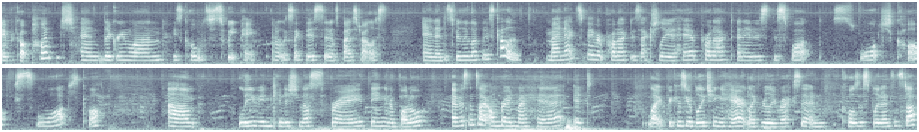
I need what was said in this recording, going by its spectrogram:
Apricot Punch and the green one is called Sweet Pea and it looks like this and it's by Australis and I just really love those colours. My next favourite product is actually a hair product and it is the Swatch Swat Schwarzkopf Schwarzkopf um, leave-in conditioner spray thing in a bottle. Ever since I ombre'd my hair, it like because you're bleaching your hair, it like really wrecks it and causes split ends and stuff.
